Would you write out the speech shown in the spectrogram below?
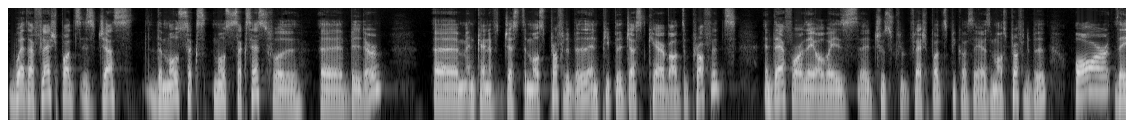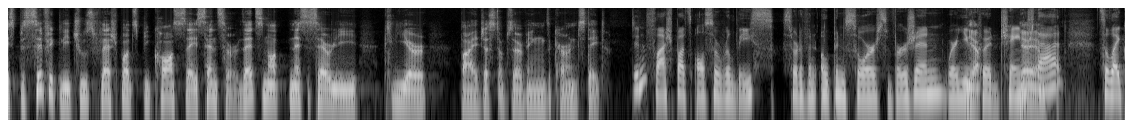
whether flashbots is just the most su- most successful uh, builder um, and kind of just the most profitable, and people just care about the profits, and therefore they always uh, choose flashbots because they are the most profitable or they specifically choose flashbots because they censor that's not necessarily clear by just observing the current state didn't flashbots also release sort of an open source version where you yeah. could change yeah, yeah. that so like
